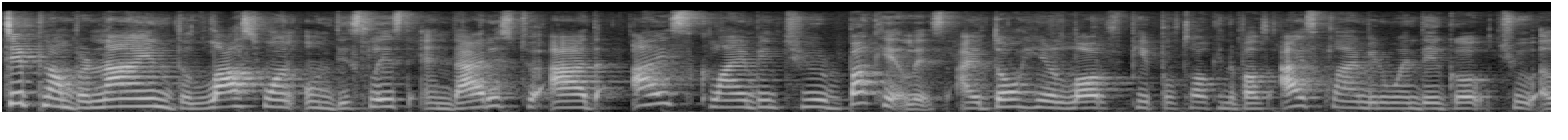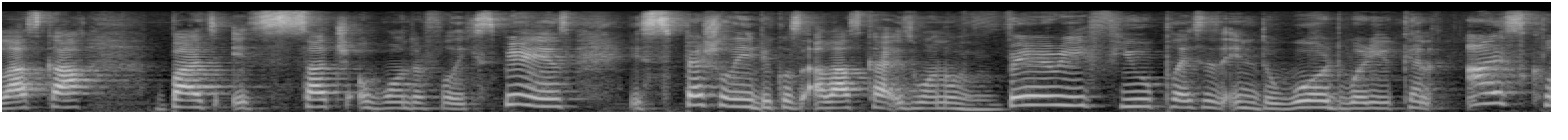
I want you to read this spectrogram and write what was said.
Tip number nine, the last one on this list, and that is to add ice climbing to your bucket list. I don't hear a lot of people talking about ice climbing when they go to Alaska, but it's such a wonderful experience, especially because Alaska is one of very few places in the world where you can ice climb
